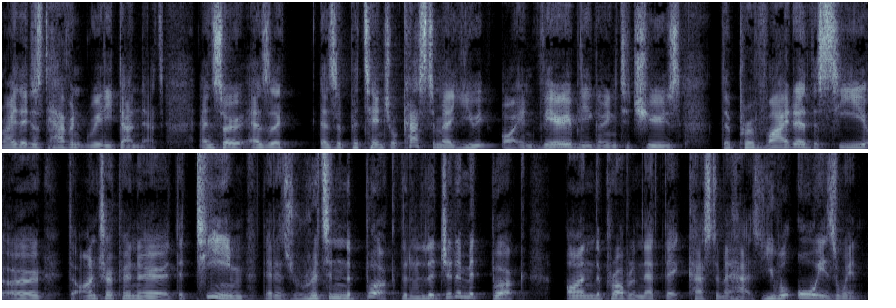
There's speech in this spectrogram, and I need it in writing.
right? They just haven't really done that. And so as a as a potential customer, you are invariably going to choose the provider, the CEO, the entrepreneur, the team that has written the book, the legitimate book on the problem that the customer has. You will always win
